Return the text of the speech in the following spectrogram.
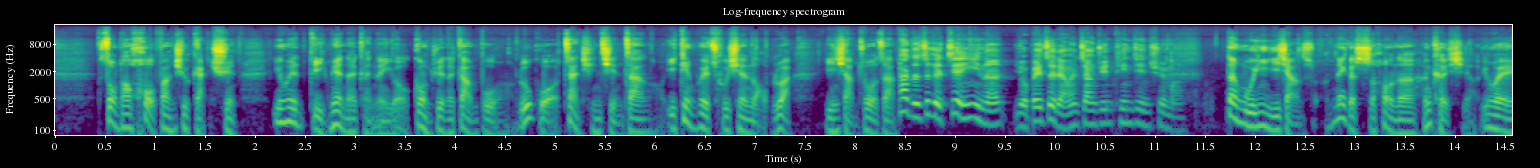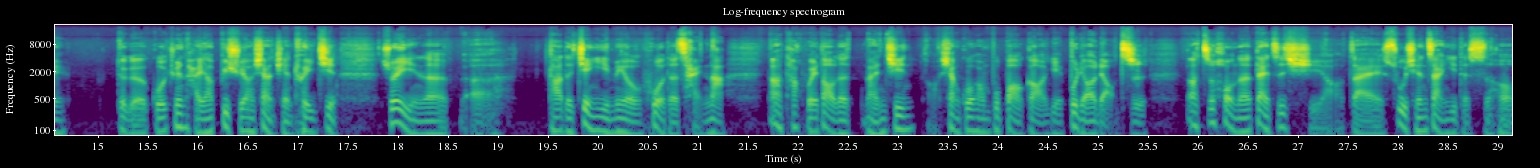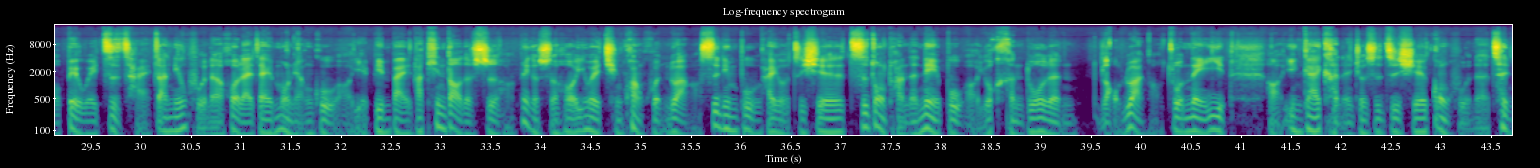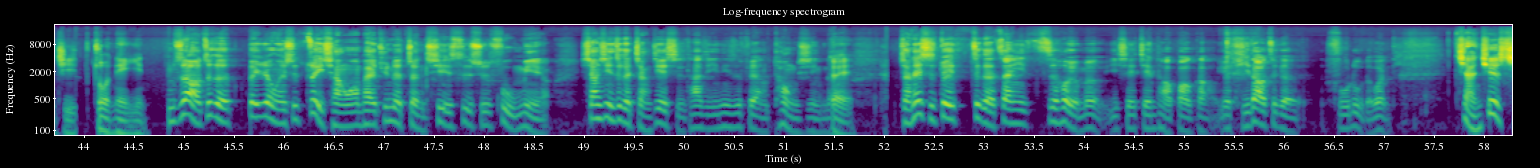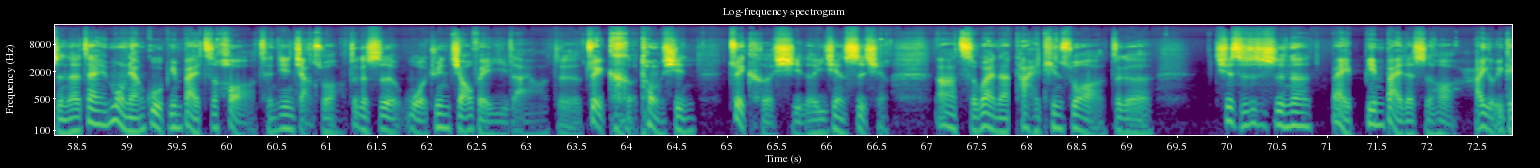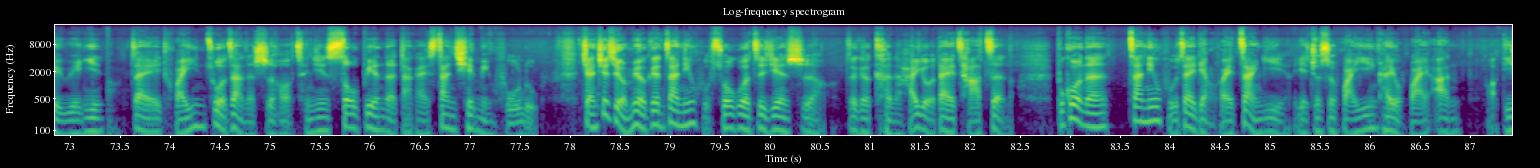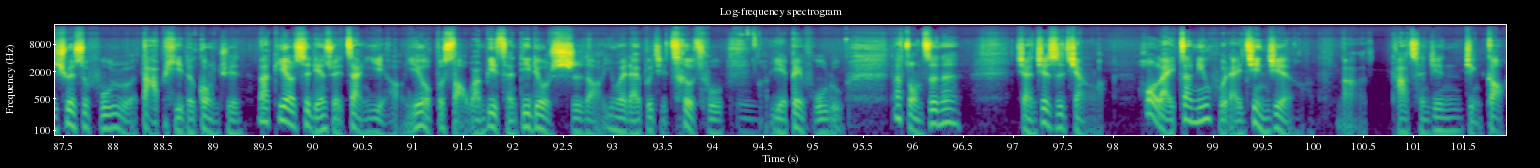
送到后方去感训，因为里面呢可能有共军的干部，如果战情紧张，一定会出现扰乱，影响作战。他的这个建议呢，有被这两位将军听进去吗？邓文仪讲说，那个时候呢很可惜啊，因为这个国军还要必须要向前推进，所以呢，呃，他的建议没有获得采纳。那他回到了南京啊，向国防部报告，也不了了之。那之后呢，戴之奇啊，在宿迁战役的时候被围制裁。张灵甫呢，后来在孟良崮啊也兵败。他听到的是啊，那个时候因为情况混乱啊，司令部还有这些辎重团的内部啊，有很多人扰乱啊，做内应啊，应该可能就是这些共匪呢趁机做内应。我们知道这个被认为是最强王牌军的整七十四师覆灭啊，相信这个蒋介石他一定是非常痛心的。对。蒋介石对这个战役之后有没有一些检讨报告？有提到这个俘虏的问题？蒋介石呢，在孟良崮兵败之后啊，曾经讲说，这个是我军剿匪以来啊，这个最可痛心、最可惜的一件事情。那此外呢，他还听说啊，这个。其实是呢，败兵败的时候，还有一个原因，在淮阴作战的时候，曾经收编了大概三千名俘虏。蒋介石有没有跟詹灵甫说过这件事啊？这个可能还有待查证。不过呢，詹灵甫在两淮战役，也就是淮阴还有淮安啊，的确是俘虏了大批的共军。那第二次涟水战役哈，也有不少完璧成第六师的，因为来不及撤出，也被俘虏。那总之呢，蒋介石讲了。后来詹灵甫来觐见啊，那他曾经警告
